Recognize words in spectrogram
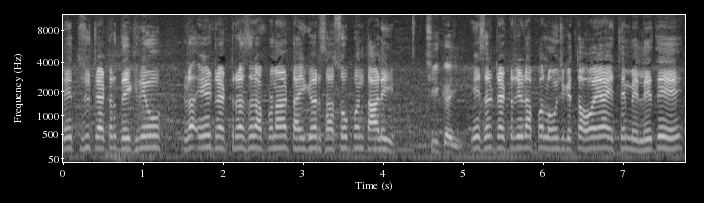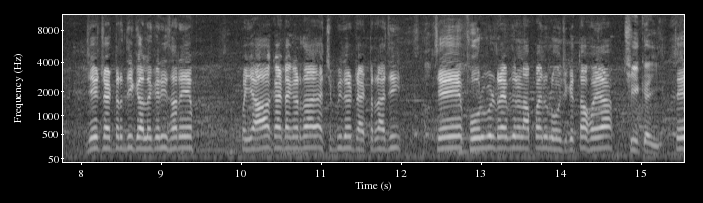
ਤੇ ਤੁਸੀਂ ਟਰੈਕਟਰ ਦੇਖ ਰਹੇ ਹੋ ਜਿਹੜਾ ਇਹ ਟਰੈਕਟਰ ਹੈ ਸਰ ਆਪਣਾ ਟਾਈਗਰ 745 ਠੀਕ ਹੈ ਜੀ। ਇਹ ਸਰ ਟਰੈਕਟਰ ਜਿਹੜਾ ਆਪਾਂ ਲਾਂਚ ਕੀਤਾ ਹੋਇਆ ਇੱਥੇ ਮੇਲੇ ਤੇ। ਜੇ ਟਰੈਕਟਰ ਦੀ ਗੱਲ ਕਰੀ ਸਾਰੇ 50 ਕੈਟਾਗਰੀ ਦਾ ਐਚਪੀ ਦਾ ਟਰੈਕਟਰ ਆ ਜੀ। ਤੇ 4 ਵੀਲ ਡਰਾਈਵ ਦੇ ਨਾਲ ਆਪਾਂ ਇਹਨੂੰ ਲਾਂਚ ਕੀਤਾ ਹੋਇਆ। ਠੀਕ ਹੈ ਜੀ। ਤੇ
